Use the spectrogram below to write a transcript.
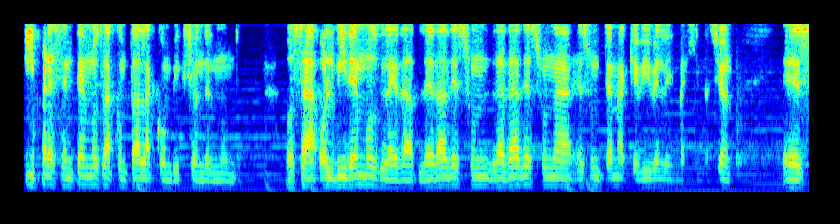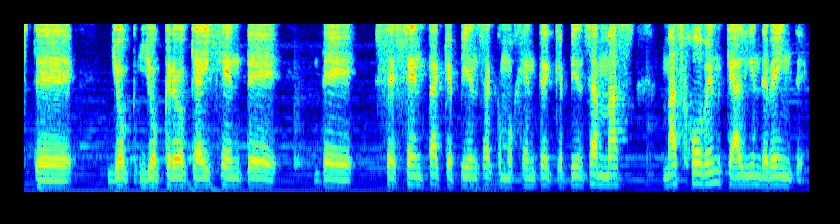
y presentémosla con toda la convicción del mundo. O sea, olvidemos la edad. La edad es un, la edad es una, es un tema que vive en la imaginación. Este, yo, yo creo que hay gente de 60 que piensa como gente que piensa más, más joven que alguien de 20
